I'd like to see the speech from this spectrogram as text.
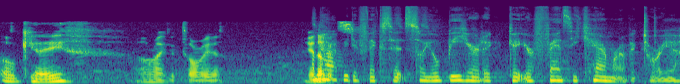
okay. Alright, Victoria. I'm happy it's- to fix it, so you'll be here to get your fancy camera, Victoria.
